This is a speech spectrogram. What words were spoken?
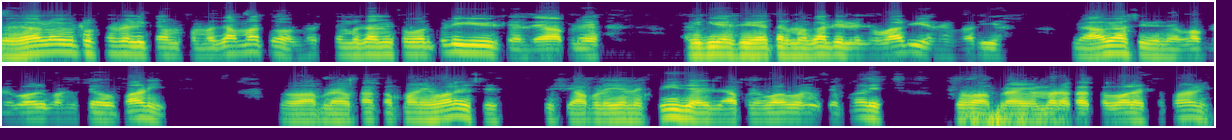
હેલો યુટ્યુબ ફેમિલી, કેમ છો? મજામાં તો? મસ્ત મજાની ખબર પડી ગઈ છે એટલે આપણે આવી છીએ અત્યારમાં ગાડી લઈને વાળીએ ને વાળીએ. એટલે આવ્યા છીએ ને આપણે વાળવાનું છે પાણી. તો આપણે કાકા પાણી વાળે છે, પછી આપણે એને પી જાય એટલે આપણે વાળવાનું છે પાણી. તો આપણે અહીંયા મારા કાકા વાળે છે પાણી.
